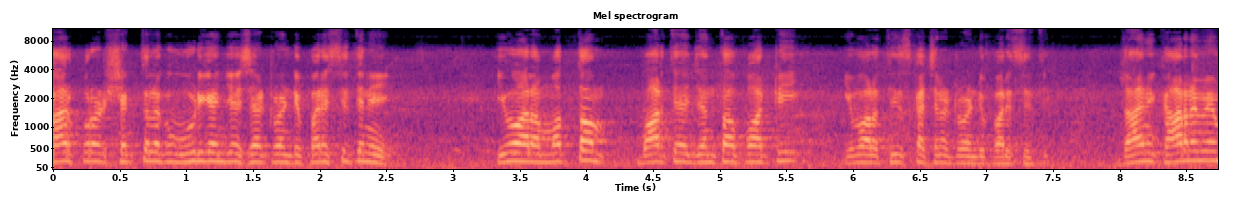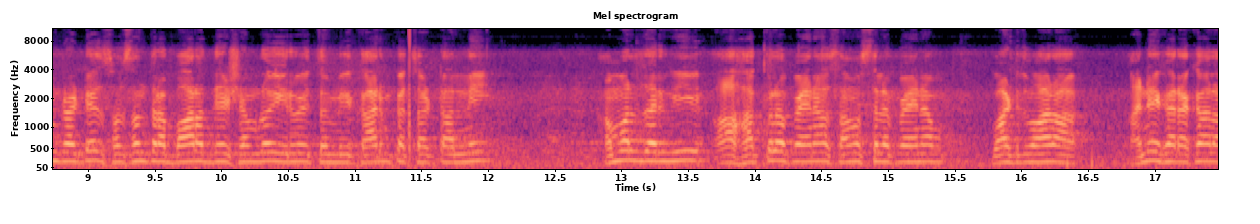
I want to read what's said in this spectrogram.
కార్పొరేట్ శక్తులకు ఊడిగం చేసేటువంటి పరిస్థితిని ఇవాళ మొత్తం భారతీయ జనతా పార్టీ ఇవాళ తీసుకొచ్చినటువంటి పరిస్థితి. దానికి కారణం ఏమిటంటే స్వతంత్ర భారతదేశంలో ఇరవై తొమ్మిది కార్మిక చట్టాలని అమలు జరిగి ఆ హక్కులపైన సమస్యలపైన వాటి ద్వారా అనేక రకాల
